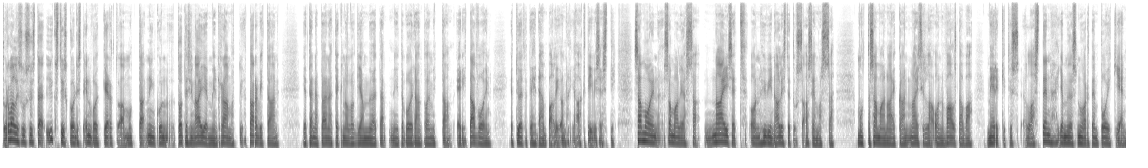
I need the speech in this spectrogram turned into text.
Turvallisuussyistä yksityiskohdista en voi kertoa, mutta niin kuin totesin aiemmin, raamattuja tarvitaan ja tänä päivänä teknologian myötä niitä voidaan toimittaa eri tavoin ja työtä tehdään paljon ja aktiivisesti. Samoin Somaliassa naiset on hyvin alistetussa asemassa, mutta samaan aikaan naisilla on valtava merkitys lasten ja myös nuorten poikien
